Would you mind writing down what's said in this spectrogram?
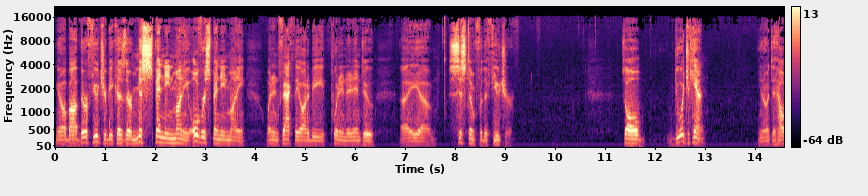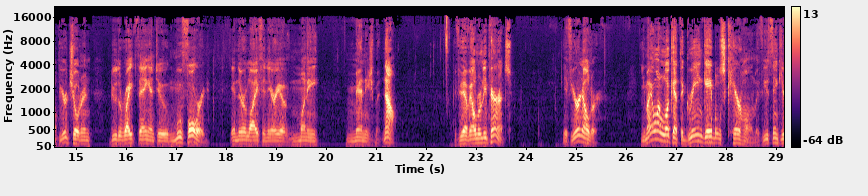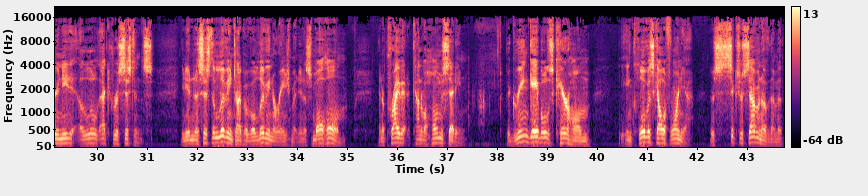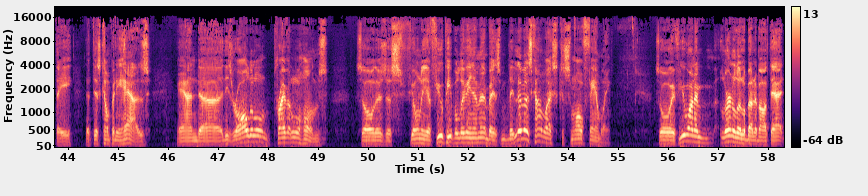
you know, about their future because they're misspending money, overspending money, when in fact they ought to be putting it into a uh, system for the future. So do what you can, you know, to help your children do the right thing and to move forward in their life in the area of money management. Now, if you have elderly parents, if you're an elder, you might want to look at the Green Gables Care Home if you think you need a little extra assistance. You need an assisted living type of a living arrangement in a small home, in a private kind of a home setting. The Green Gables Care Home in Clovis, California. There's six or seven of them that they that this company has, and uh, these are all little private little homes. So there's just only a few people living in them, but they live as kind of like a small family. So if you want to learn a little bit about that,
